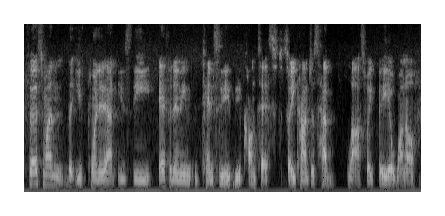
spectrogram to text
first one that you've pointed out is the effort and intensity of the contest. So you can't just have last week be a one-off.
